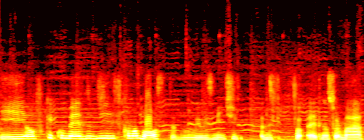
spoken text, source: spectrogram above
E eu fiquei com medo de ficar uma bosta do Will Smith é, transformar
